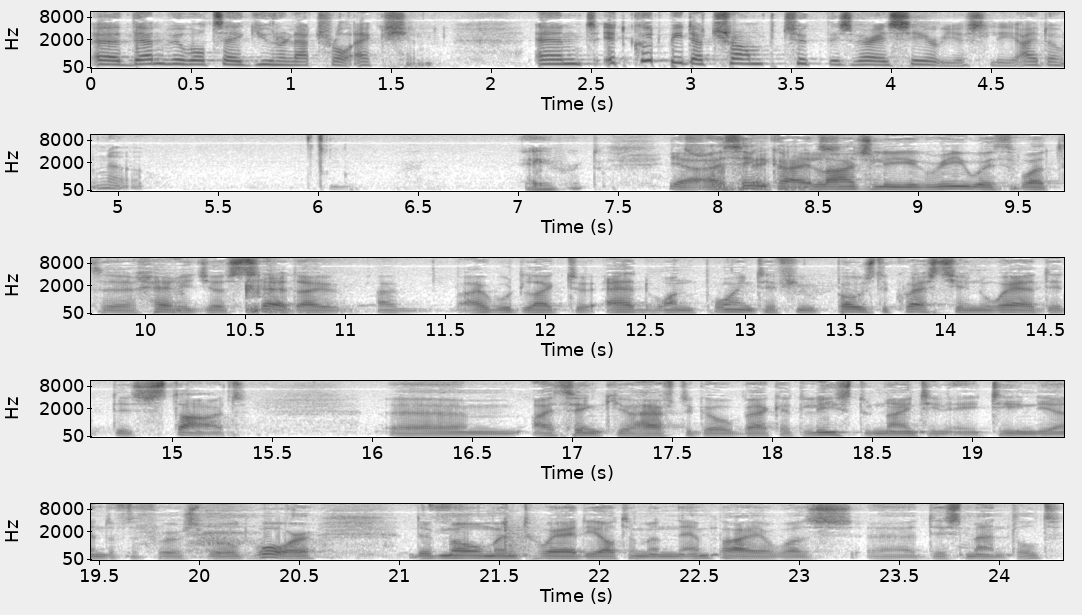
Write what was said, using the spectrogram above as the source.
uh, then we will take unilateral action. And it could be that Trump took this very seriously. I don't know. Evert? Yeah, I think I largely agree with what uh, Gerry just said. I, I, I, would like to add one point. If you pose the question, where did this start? Um, I think you have to go back at least to 1918, the end of the First World War, the moment where the Ottoman Empire was uh, dismantled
